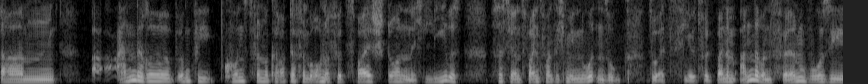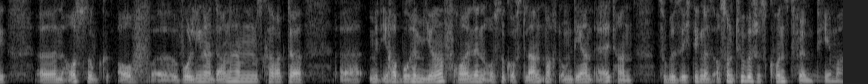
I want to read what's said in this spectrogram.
Ähm, andere irgendwie Kunstfilme, Charakterfilme brauchen dafür zwei Stunden. Ich liebe es, dass das hier in 22 Minuten so, so erzielt wird. Bei einem anderen Film, wo sie äh, einen Ausflug auf, äh, wo Lena Dunhams Charakter äh, mit ihrer Bohemian-Freundin einen Ausflug aufs Land macht, um deren Eltern zu besichtigen. Das ist auch so ein typisches Kunstfilmthema.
